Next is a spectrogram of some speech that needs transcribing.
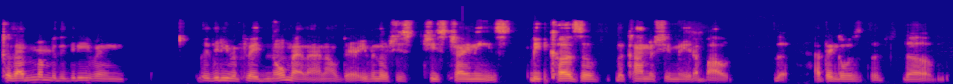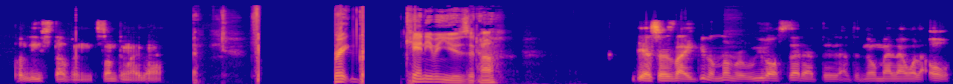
because I remember they didn't even they didn't even play Nomadland out there, even though she's she's Chinese because of the comment she made about the I think it was the the police stuff and something like that. Great, can't even use it, huh? Yeah, so it's like you know, remember we all said at the at the Nomadland, we're like, oh,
